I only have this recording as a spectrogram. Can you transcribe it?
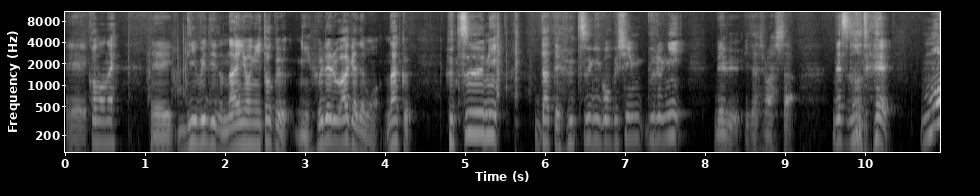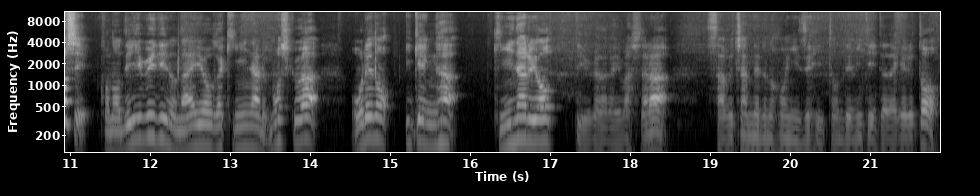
えー、このね、えー、DVD の内容に特に触れるわけでもなく、普通に、だって普通にごくシンプルにレビューいたしました。ですので、もし、この DVD の内容が気になる、もしくは、俺の意見が気になるよっていう方がいましたら、サブチャンネルの方にぜひ飛んでみていただけると、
